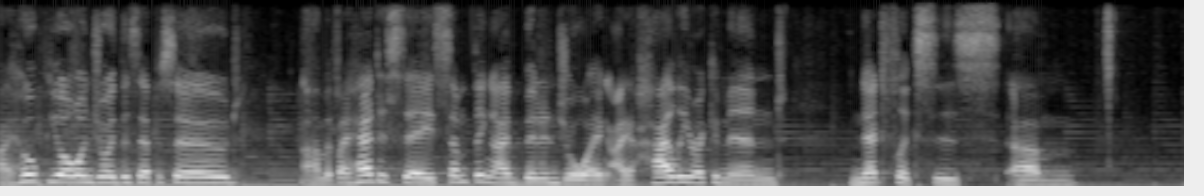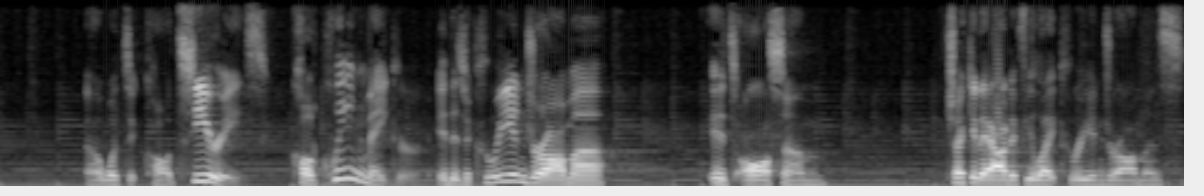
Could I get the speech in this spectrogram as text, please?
I hope you all enjoyed this episode. Um, if I had to say something I've been enjoying, I highly recommend Netflix's um, uh, what's it called series called Queen Maker. It is a Korean drama. It's awesome. Check it out if you like Korean dramas.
